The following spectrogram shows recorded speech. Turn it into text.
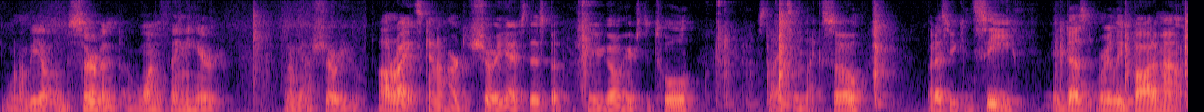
you want to be observant of one thing here that I'm going to show you. All right, it's kind of hard to show you guys this, but here you go. Here's the tool. Slides in like so. But as you can see, it doesn't really bottom out.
